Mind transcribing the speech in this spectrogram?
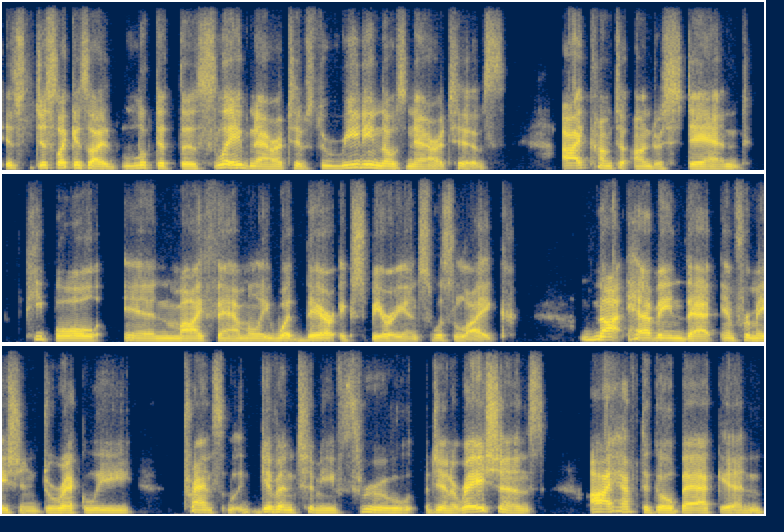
it's just like as I looked at the slave narratives, through reading those narratives, I come to understand people in my family, what their experience was like, not having that information directly trans given to me through generations, I have to go back and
